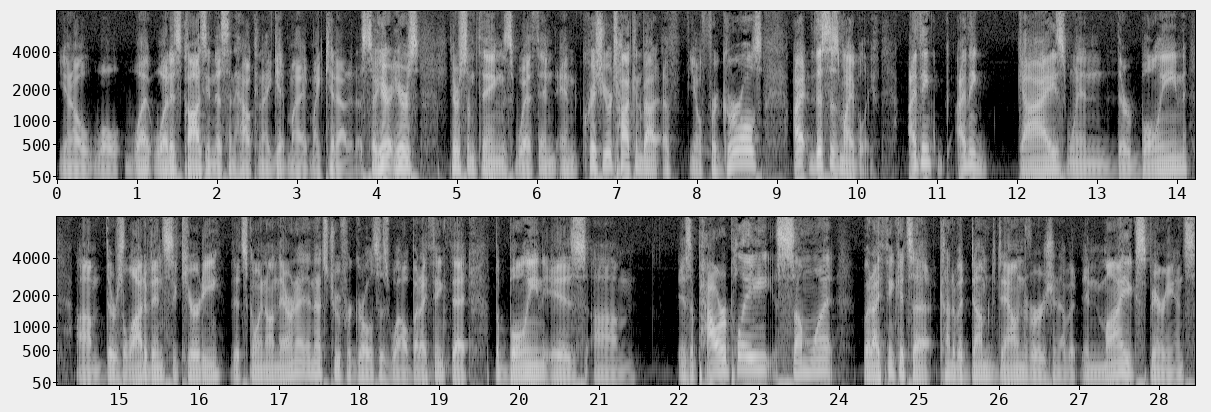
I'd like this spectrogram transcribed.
you know well what what is causing this and how can i get my my kid out of this? So here here's here's some things with and and chris you were talking about if, you know for girls i this is my belief. I think i think guys when they're bullying um, there's a lot of insecurity that's going on there and, and that's true for girls as well but i think that the bullying is um, is a power play somewhat, but I think it's a kind of a dumbed down version of it. In my experience,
